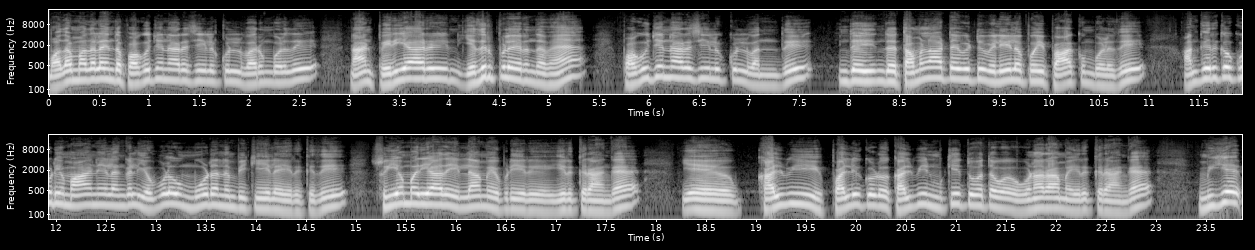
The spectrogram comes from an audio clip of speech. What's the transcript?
முத முதல்ல இந்த பகுஜன் அரசியலுக்குள் வரும்பொழுது நான் பெரியாரின் எதிர்ப்பில் இருந்தவன் பகுஜன் அரசியலுக்குள் வந்து இந்த இந்த தமிழ்நாட்டை விட்டு வெளியில் போய் பார்க்கும் பொழுது அங்கே இருக்கக்கூடிய மாநிலங்கள் எவ்வளவு மூட நம்பிக்கையில் இருக்குது சுயமரியாதை இல்லாமல் எப்படி இரு இருக்கிறாங்க ஏ கல்வி பள்ளிக்கூட கல்வியின் முக்கியத்துவத்தை உணராமல் இருக்கிறாங்க மிக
